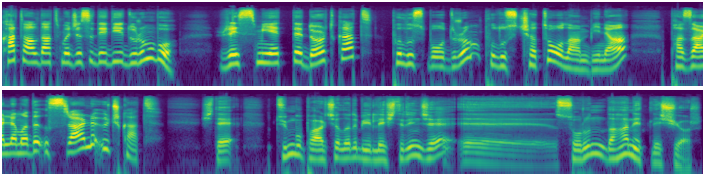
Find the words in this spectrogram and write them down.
kat aldatmacası dediği durum bu. Resmiyette 4 kat, plus bodrum, plus çatı olan bina, pazarlamada ısrarla 3 kat. İşte tüm bu parçaları birleştirince eee, sorun daha netleşiyor.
